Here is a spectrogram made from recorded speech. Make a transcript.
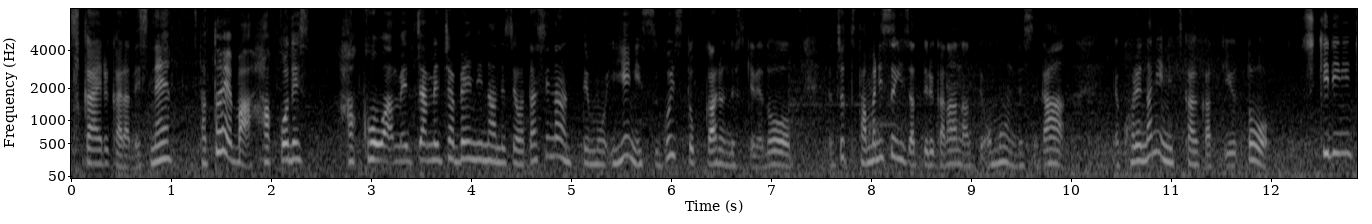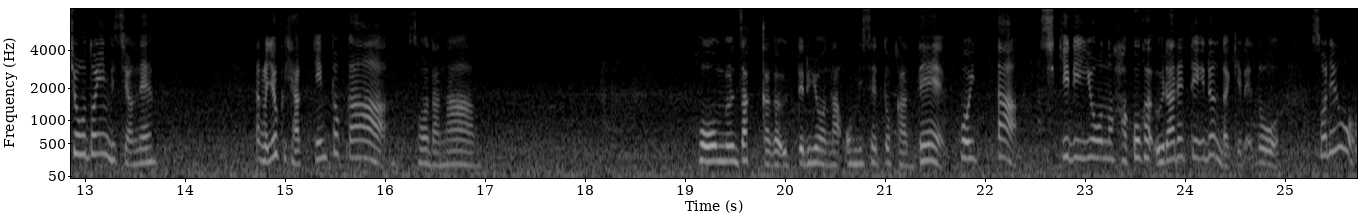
使えるからですね。例えば箱です。箱はめちゃめちゃ便利なんですよ。私なんてもう家にすごいストックあるんですけれどちょっとたまりすぎちゃってるかななんて思うんですがこれ何に使うかっていうと仕切りにちょうどいいんですよね。なんかよく100均とかそうだな。ホーム雑貨が売ってるようなお店とかでこういった仕切り用の箱が売られているんだけれどそれを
